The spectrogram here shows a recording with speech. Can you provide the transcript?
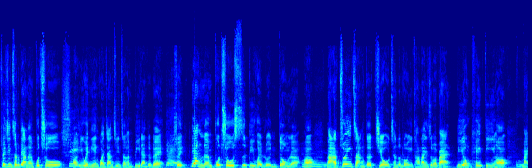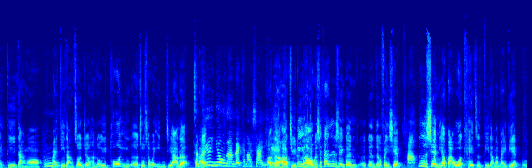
最近是不是量能不出？是哦因为年关将近，这很必然，对不对？对所以量能不出，势必会轮动了哈。嗯那追涨的九成都容易套，那你怎么办？利用 K D 哈，买低档哦，买低档之后你就很容易脱颖而出，成为赢家了。怎么运用呢？来看到下一页。好的哈，举例哈，我们先看日线跟呃跟这个分线。好日线你要把握 K 值低档的买点，嗯，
